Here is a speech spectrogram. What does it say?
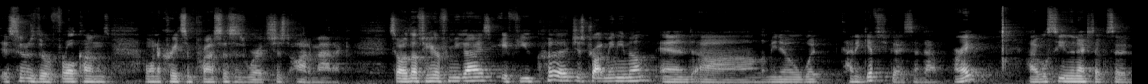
as soon as the referral comes. I want to create some processes where it's just automatic. So I'd love to hear from you guys. If you could, just drop me an email and uh, let me know what kind of gifts you guys send out. All right? I will see you in the next episode.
